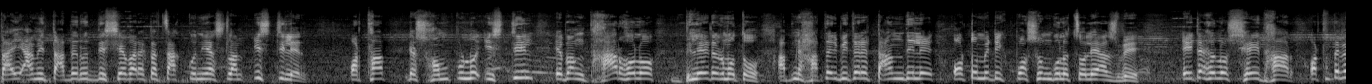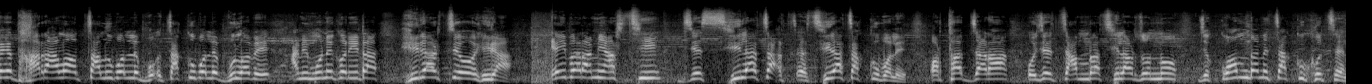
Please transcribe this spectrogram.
তাই আমি তাদের উদ্দেশ্যে এবার একটা চাক্কু নিয়ে আসলাম স্টিলের। অর্থাৎ এটা সম্পূর্ণ স্টিল এবং ধার হলো ব্লেডের মতো। আপনি হাতের ভিতরে টান দিলে অটোমেটিক পশমগুলো চলে আসবে। এটা হলো সেই ধার। অর্থাৎ এটাকে ধার আলো চালু বললে চাক্কু বললে ভুল হবে। আমি মনে করি এটা হীরার চেয়েও হীরা। এইবার আমি আসছি যে শিলা শিলা চাক্কু বলে। অর্থাৎ যারা ওই যে চামড়া ছিলার জন্য যে কম দামে চাক্কু খুঁজছেন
